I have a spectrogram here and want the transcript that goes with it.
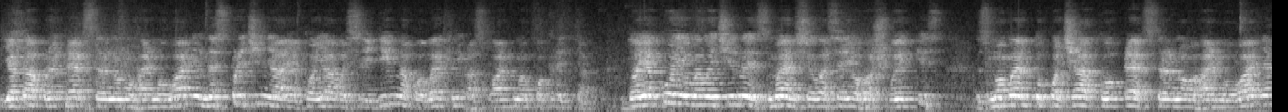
яка при екстреному гальмуванні не спричиняє появи слідів на поверхні асфальтного покриття, до якої величини зменшилася його швидкість з моменту початку екстреного гальмування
